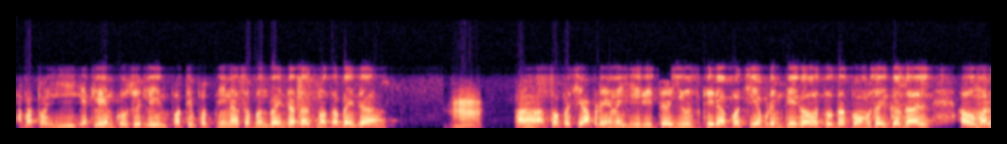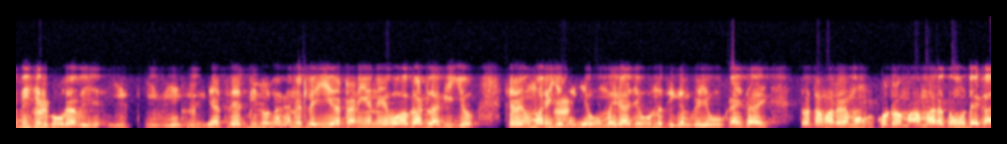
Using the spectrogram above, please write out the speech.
હા તો ઈ એટલે એમ કહું છું એટલે ઈ પતિ પત્ની ના સંબંધ બાંધ્યા હતા કે નહોતા બાંધ્યા? હા તો પછી આપણે એને ઈ રીતે યુઝ કર્યા પછી આપણે એમ કહીએ કે હવે તો તો આમ સહી કર દાલ હવે મારે બીજી ખુરાવી છે. ઈ ઈ ઈ બી નો લાગે ને એટલે ઈ અટાણી એને એવો અઘાટ લાગી ગયો કે હવે હું મરી જાય એવું મર્યા જેવું નથી કેમ કે એવું કાંઈ થાય. તો તમારે એમાં ખોટો અમારે તો હું થાય કે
